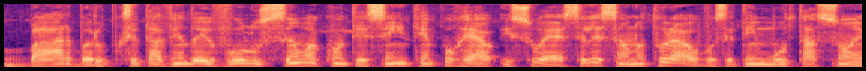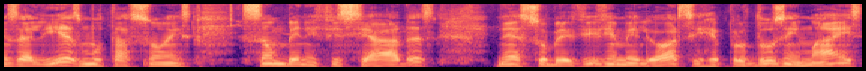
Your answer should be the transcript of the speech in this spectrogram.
Bárbaro, porque você está vendo a evolução acontecer em tempo real. Isso é seleção natural. Você tem mutações ali, as mutações são beneficiadas, né, sobrevivem melhor, se reproduzem mais,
